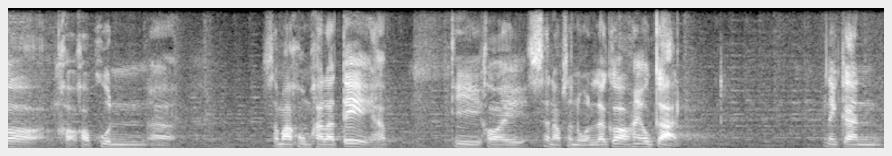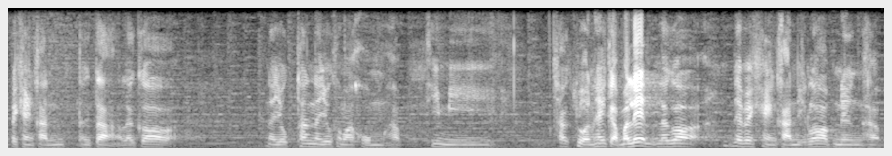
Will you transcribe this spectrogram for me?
ก็ขอขอบคุณสมาคมคาราเต้ครับ ที่คอยสนับสนุนแล้วก็ให้โอกาส ในการไปแข่งขันต่างๆ แล้วก็นายกท่านนายกสมาคมครับ ที่มีชักชวนให้กลับมาเล่น แล้วก็ได้ไปแข่งขันอีกรอบหนึ่งครับ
